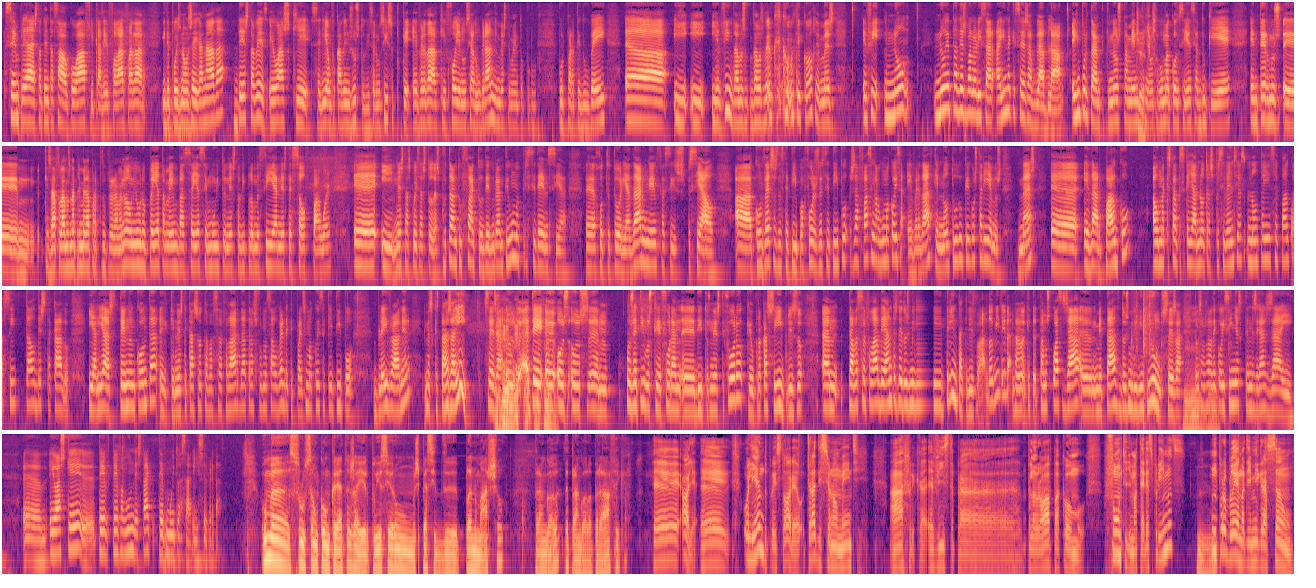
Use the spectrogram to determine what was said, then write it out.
sempre há esta tentação coa África de falar, falar e depois não chega nada. Desta vez, eu acho que seria um bocado injusto dizermos isso, porque é verdade que foi anunciado um grande investimento por, por parte do BEI, uh, e, e, e, enfim, vamos, vamos ver que, como é que corre, mas, enfim, não não é para desvalorizar, ainda que seja blá blá, é importante que nós também tenhamos alguma consciência do que é em termos, eh, que já falamos na primeira parte do programa, não? a União Europeia também baseia-se muito nesta diplomacia, neste soft power e nestas coisas todas. Portanto, o facto de, durante uma presidência eh, rotatória, dar um ênfase especial a conversas deste tipo, a foros deste tipo, já fazem alguma coisa. É verdade que não tudo o que gostaríamos, mas eh, é dar palco a uma questão que se calhar noutras presidencias non ten ese palco así tal destacado. E, aliás, tendo en conta eh, que neste caso estamos a falar da transformación verde, que parece unha coisa que é tipo Blade Runner, mas que estás aí. O sea, até eh, os, os eh, objetivos que foran eh, ditos neste foro, que eu por acaso segui, por iso um, estaba-se a falar de antes de 2030, que diz, ah, 2030, non, non, que estamos quase já eh, metade de 2021, ou seja, estamos a falar de coisinhas que tenden a chegar já aí. Uh, eu acho que teve, teve algum destaque, teve muito azar, isso é verdade. Uma solução concreta, Jair, podia ser uma espécie de plano Marshall para Angola, para Angola, para a África? É, olha, é, olhando para a história, tradicionalmente a África é vista pra, pela Europa como fonte de matérias-primas, uhum. um problema de imigração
